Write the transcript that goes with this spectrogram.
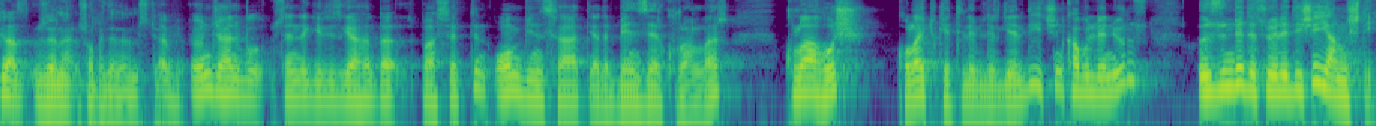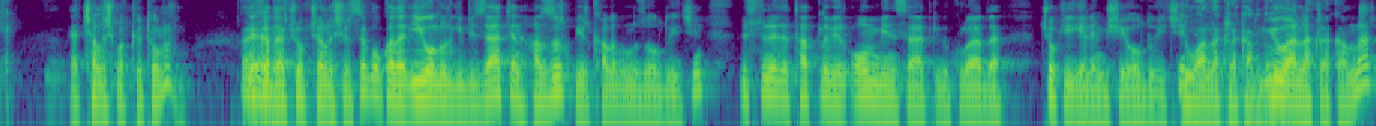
Biraz üzerine sohbet edelim istiyorum. Tabii. Önce hani bu sen de girizgahında bahsettin. 10 bin saat ya da benzer kurallar kulağa hoş, kolay tüketilebilir geldiği için kabulleniyoruz. Özünde de söylediği şey yanlış değil. Yani çalışmak kötü olur mu? Ne kadar çok çalışırsak o kadar iyi olur gibi zaten hazır bir kalıbımız olduğu için üstüne de tatlı bir 10 bin saat gibi kulağa da çok iyi gelen bir şey olduğu için Yuvarlak rakamda. yuvarlak rakamlar.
